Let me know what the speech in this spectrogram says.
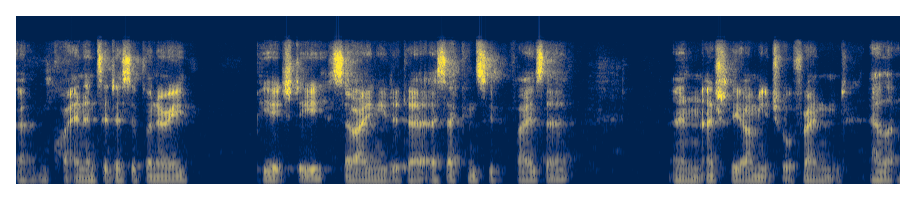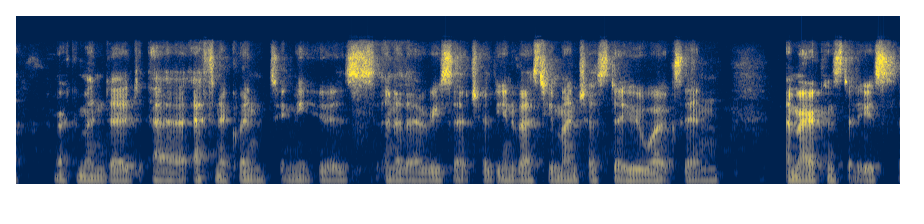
um, quite an interdisciplinary PhD, so I needed a, a second supervisor, and actually our mutual friend Ella recommended uh, Eithne Quinn to me, who is another researcher at the University of Manchester who works in American studies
